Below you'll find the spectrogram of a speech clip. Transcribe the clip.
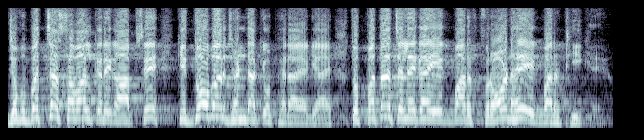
जब वो बच्चा सवाल करेगा आपसे कि दो बार झंडा क्यों फहराया गया है तो पता चलेगा एक बार फ्रॉड है, एक बार ठीक है।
